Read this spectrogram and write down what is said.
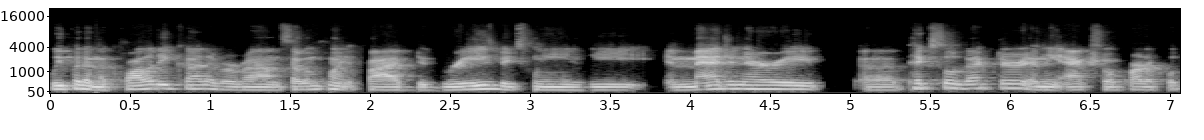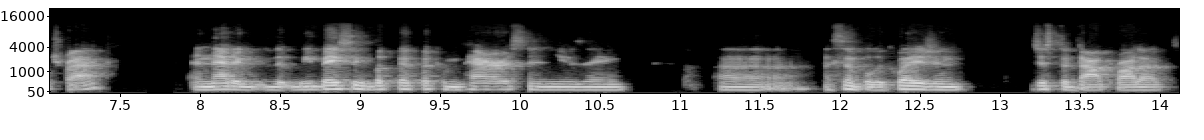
we put in a quality cut of around 7.5 degrees between the imaginary uh, pixel vector and the actual particle track. And that we basically looked at the comparison using uh, a simple equation, just a dot product.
